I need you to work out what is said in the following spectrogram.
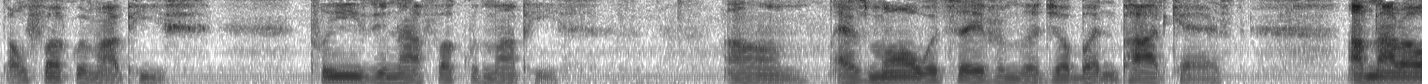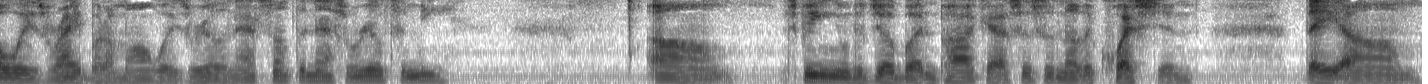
don't fuck with my peace. Please do not fuck with my peace. Um, as Mal would say from the Joe Budden podcast, I'm not always right, but I'm always real, and that's something that's real to me. Um, speaking of the Joe Budden podcast, this is another question they um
